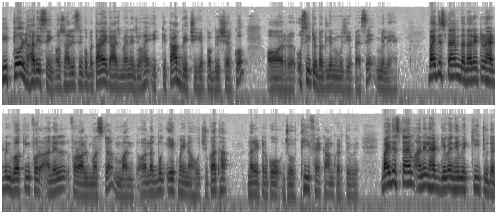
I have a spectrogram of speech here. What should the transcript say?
he told Hari Singh और हरी सिंह को बताया कि आज मैंने जो है एक किताब बेची है पब्लिशर को, और उसी के बदले में मुझे ये पैसे मिले हैं। By this time the narrator had been working for Anil for almost a month और लगभग एक महीना हो चुका था। narrator ko jo thief hai kaam karte hue by this time anil had given him a key to the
